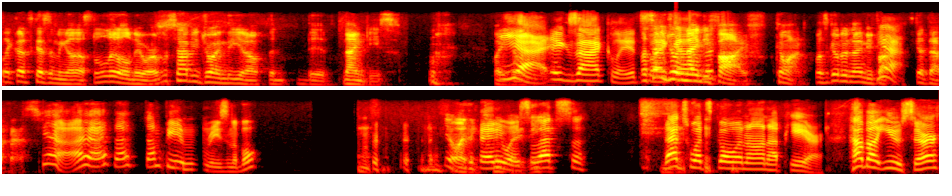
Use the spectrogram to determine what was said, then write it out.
Like let's get something else a little newer. Let's have you join the you know the the nineties. yeah exactly it's Let's like have you join uh, ninety five. Come on, let's go to ninety five. Yeah. Let's get that fast. yeah I, I, i'm being reasonable You know, I think. anyway so that's uh, that's what's going on up here how about you sir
